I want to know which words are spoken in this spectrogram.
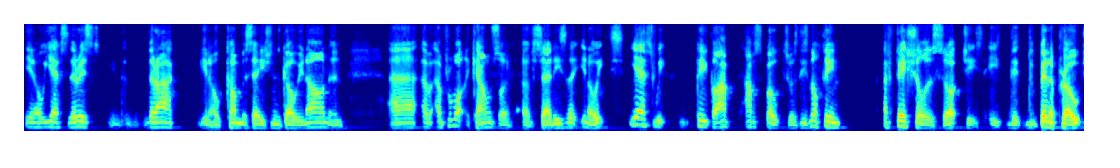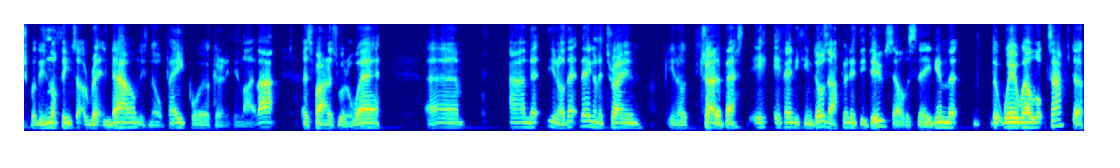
You know, yes, there is there are you know conversations going on and. Uh, and from what the council have, said is that you know it's yes we people have, have spoke to us. There's nothing official as such. It's, been approached, but there's nothing sort of written down. There's no paperwork or anything like that as far as we're aware. Um, and that you know they're, they're going to try and you know try the best if, if, anything does happen if they do sell the stadium that that we're well looked after.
